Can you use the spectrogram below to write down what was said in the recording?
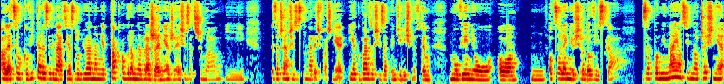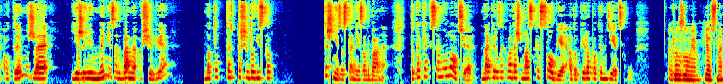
ale całkowita rezygnacja zrobiła na mnie tak ogromne wrażenie, że ja się zatrzymałam i zaczęłam się zastanawiać właśnie, jak bardzo się zapędziliśmy w tym mówieniu o mm, ocaleniu środowiska, zapominając jednocześnie o tym, że jeżeli my nie zadbamy o siebie, no to, to, to środowisko też nie zostanie zadbane. To tak jak w samolocie. Najpierw zakładasz maskę sobie, a dopiero potem dziecku. Rozumiem, jasne.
